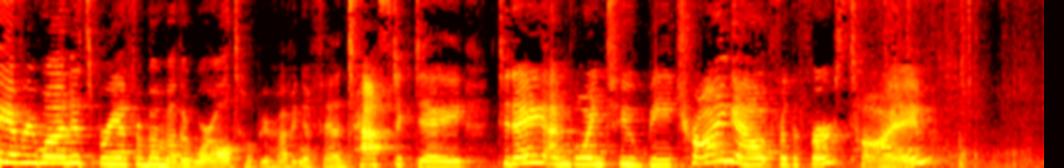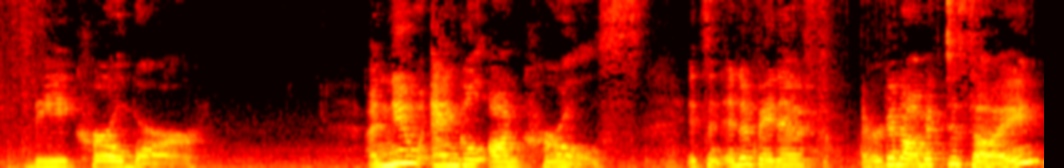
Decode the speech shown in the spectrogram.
Hey everyone, it's Bria from A Mother World. Hope you're having a fantastic day. Today I'm going to be trying out for the first time the curl bar. A new angle on curls. It's an innovative ergonomic design.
